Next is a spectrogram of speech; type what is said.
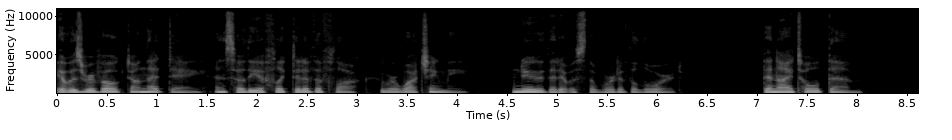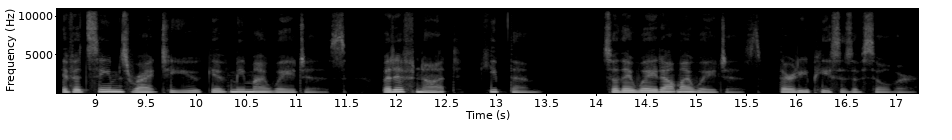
It was revoked on that day, and so the afflicted of the flock who were watching me knew that it was the word of the Lord. Then I told them, If it seems right to you, give me my wages, but if not, keep them. So they weighed out my wages, thirty pieces of silver.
